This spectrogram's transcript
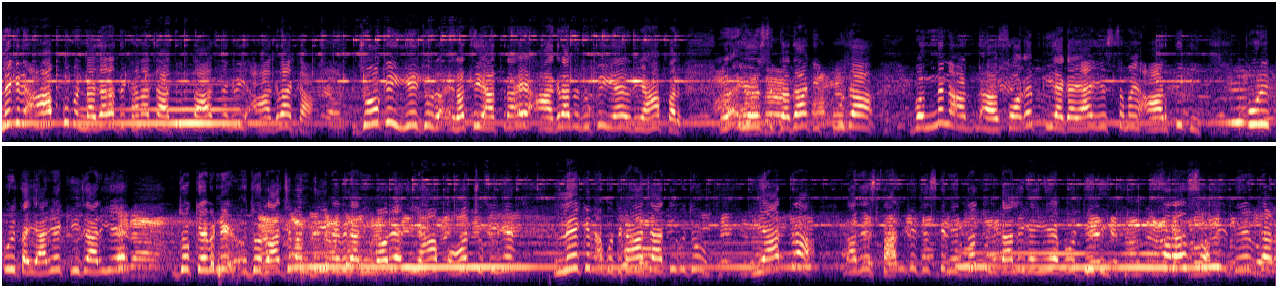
लेकिन आपको मैं नज़ारा दिखाना चाहती हूँ ताज नगरी आगरा का जो कि ये जो रथ यात्रा है आगरा में रुकी है और यहाँ पर इस गदा की पूजा वंदन स्वागत किया गया है। इस समय आरती की पूरी पूरी तैयारियाँ की जा रही है, जो कैबिनेट जो राज्य मंत्री बेबी रानी मौर्य जी यहाँ पहुँच चुकी हैं। लेकिन आपको दिखाना चाहती हूँ जो यात्रा राजस्थान के, जिसके नेतृत्व निकाली गई है, वो दीदी सरस्वती देवगढ़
